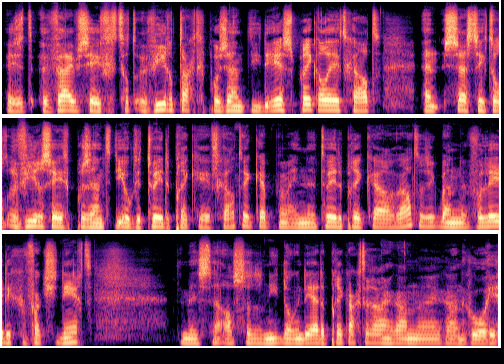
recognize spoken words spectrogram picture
is het 75 tot 84 procent die de eerste prik al heeft gehad en 60 tot 74 procent die ook de tweede prik heeft gehad. Ik heb mijn eh, tweede prik al gehad, dus ik ben volledig gevaccineerd. Tenminste, als ze er niet nog een derde prik achteraan gaan, uh, gaan gooien.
